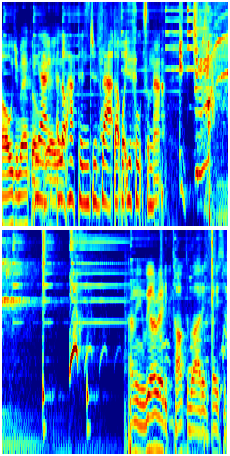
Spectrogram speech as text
Oh, OG Maco. yeah, Yeah, yeah. a lot happened with that. Like, what are your thoughts on that? I mean, we already talked about it face to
